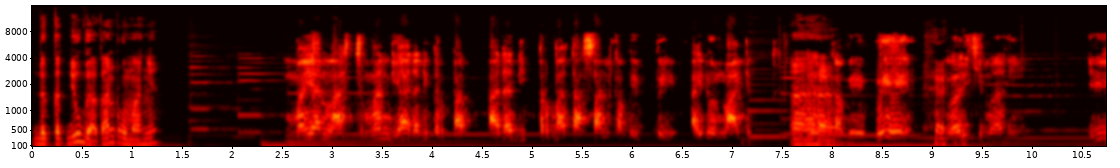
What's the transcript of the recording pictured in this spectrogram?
deket juga kan rumahnya. lumayan lah cuman dia ada di perbat ada di perbatasan KBB I don't like it. Di Ah, KBB gue di Cimahi. Jadi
